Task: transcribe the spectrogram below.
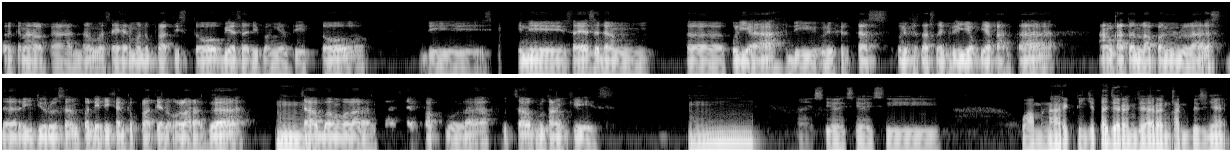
Perkenalkan, nama saya Hermanu Pratisto, biasa dipanggil Tito. Di sini saya sedang eh, kuliah di Universitas Universitas Negeri Yogyakarta, angkatan 18 dari jurusan Pendidikan Kepelatihan Olahraga, Hmm. cabang olahraga sepak bola, futsal, bulu tangkis. Hmm. I see, I see, I see. Wah, menarik nih. Kita jarang-jarang kan biasanya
